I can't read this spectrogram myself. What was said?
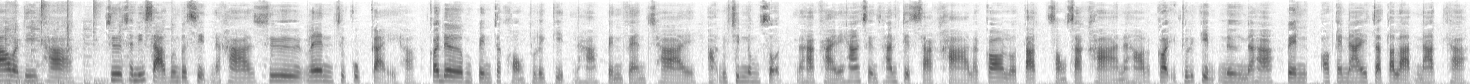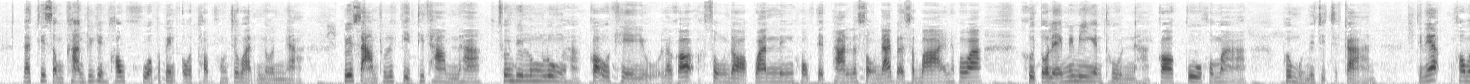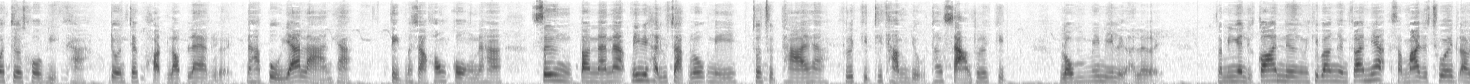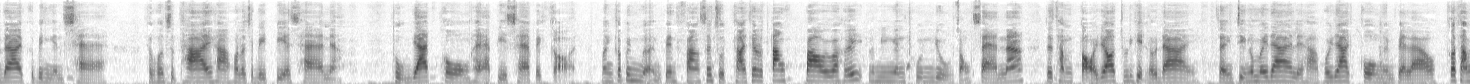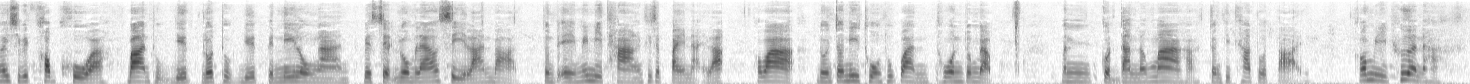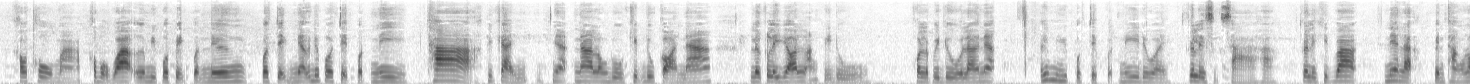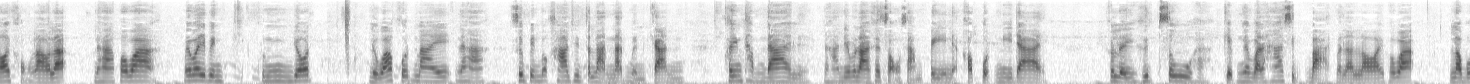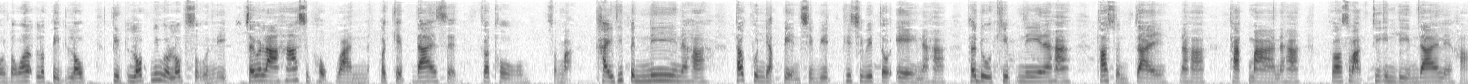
ค่ะสวัสดีค่ะ ชื่อชนิสาบุญประสิทธิ์นะคะ ชื่อเล่นชื่อกุ๊กไก่ค่ะ ก็เดิมเป็นเจ้าของธุรกิจนะคะ เป็นแฟรนไชายลูกชิ้นนมสดนะคะ ขายในห้างเซ็นทรัล7สาขา แล้วก็โลตัส2สาขานะคะ แล้วก็อีกธุรกิจหนึ่งนะคะ เป็นออแกไนซ์จัดตลาดนัดค่ะ และที่สำคัญธุรกิจครอบครัวก็เป็นโอท็อปของจังหวัดนนท์ค่ะ ด้วย 3 ธุรกิจที่ทำนะคะ ช่วงที่รุ่งๆค่ะ ก็โอเคอยู่ แล้วก็ส่งดอกวันหนึ่งหกเจ็ดพันแล้วส่งได้แบบสบายนะ เพราะว่าคือตัวเองไม่มีเงินทุนนะคะก็กู้เขามาเพื่อหมุนในกิจการ ทีเนี้ยพอมาเจอโควิดค่ะ โดนแจ็คพอตรอบแรกเลยนะคะปู่ย่าหลานค่ะ ติดมาจากฮ่องกงนะคะ ซึ่งตอนนั้นอะไม่มีใครรู้จักโลกนี้จนสุดท้ายค่ะ ธุรกิจที่ทำอยู่ทั้ง 3 ธุรกิจล้มไม่มีเหลือเลยเรามีเงินอยู่ก้อนหนึ่งคิดว่าเงินก้อนเนี้ยสามารถจะช่วยเราได้คือเป็นเงินแชร์ แต่ผลสุดท้ายค่ะพอเราจะไปเปียร์แชร์เนี่ยถูกญาติโกงให้แอบเปียร์แชร์ไปก่อน มันก็เป็นเหมือนเป็นฟางเส้นสุดท้ายที่เราตั้งเป้าไว้ว่าเฮ้ยเรามีเงินทุนอยู่ 2 0 0แสนนะ จะทำต่อยอดธุรกิจเราได้ แต่จริงๆแล้วไม่ได้เลยค่ะ เพราะญาติโกงเงินไปแล้ว ก็ทำให้ชีวิตครอบครัว บ้านถูกยึดรถถูกยึดเป็นหนี้โรงงานเบ็ดเสร็จรวมแล้ว 4 ล้านบาทจนตัวเองไม่มีทางที่จะไปไหนละ เพราะว่าโดนเจ้าหนี้ทวงทุกวันทวนจนแบบมันกดดันมากๆค่ะ จนคิดฆ่าตัวตายก็มีเพื่อนนะคะเขาโทรมาเขาบอกว่าเออมีโปรเจกต์คนนึงโปรเจกต์เนี้ยเรียกโปรเจกต์ปลดหนี้ ถ้าพี่ไก่เนี่ยน่าลองดูคลิปดูก่อนนะ แล้วก็เลยย้อนหลังไปดู พอเราไปดูแล้วเนี่ยเอ้ยมีโปรเจกต์ปลดหนี้ด้วย ก็เลยศึกษาค่ะ ก็เลยคิดว่าเนี่ยแหละเป็นทางรอดของเราละนะคะเพราะว่าไม่ว่าจะเป็นคุณยศหรือว่าโค้ดไม้นะคะซึ่งเป็นพ่อค้าที่ตลาดนัดเหมือนกันเขายังทำได้เลยนะคะในเวลาแค่สองสามปีเนี่ยเขาปลดหนี้ได้ ก็เลยฮึดสู้ค่ะ เก็บเงินวันละห้าสิบาทวันละร้อยเพราะว่า เราบอกตรงว่าเราติดลบติดลบยิ่งกว่าลบศูนย์อีก ใช้เวลา 56 วันพอเก็บได้เสร็จก็โทรสมัคร ใครที่เป็นหนี้นะคะ ถ้าคุณอยากเปลี่ยนชีวิตพี่ชีวิตตัวเองนะคะ ถ้าดูคลิปนี้นะคะ ถ้าสนใจนะคะ ทักมานะคะ ก็สมัครที่อินดีมได้เลยค่ะ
